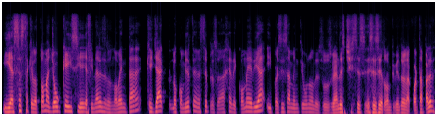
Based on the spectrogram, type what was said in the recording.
y es hasta que lo toma Joe Casey a finales de los 90, que ya lo convierte en este personaje de comedia, y precisamente uno de sus grandes chistes es ese rompimiento de la cuarta pared.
